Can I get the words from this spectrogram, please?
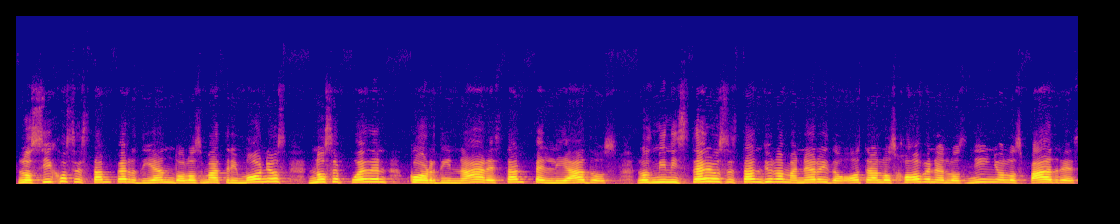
los hijos se están perdiendo, los matrimonios no se pueden coordinar, están peleados, los ministerios están de una manera y de otra, los jóvenes, los niños, los padres.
